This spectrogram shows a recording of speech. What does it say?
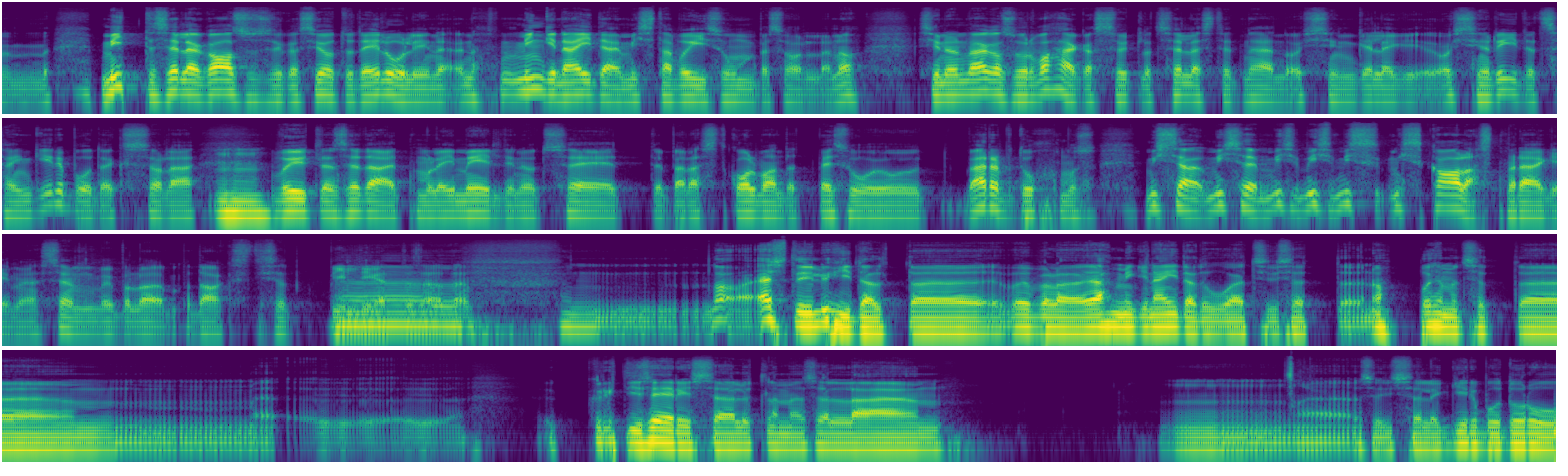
mitte selle kaasusega seotud eluline, noh, mingi näide, mis ta võis umbes olla, noh, siin on väga suur vahe, kas sa ütled sellest, et näed, ostsin kellegi, ostsin riided, sain kirbud, eks ole mm. -hmm. või ütlen seda, et mulle ei meeldinud see, et pärast kolmandat pesu värv tuhmus. mis sa, mis see, mis, mis, mis, mis skaalast me räägime, see on võib-olla, ma tahaks lihtsalt pildi kätte saada. no hästi lühidalt äh, võib-olla jah, mingi näide tuua, et siis, et noh, põhimõtteliselt äh, kritiseeris seal, ütleme selle mm, äh, siis selle kirbuturu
